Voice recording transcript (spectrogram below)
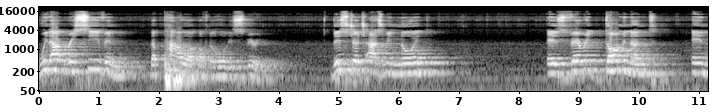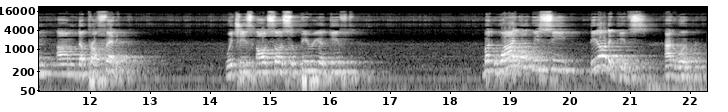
without receiving the power of the Holy Spirit. This church, as we know it, is very dominant in um, the prophetic, which is also a superior gift. But why don't we see the other gifts at work?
